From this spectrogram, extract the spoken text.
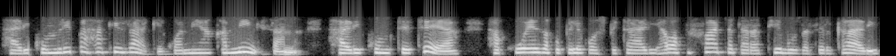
halikumlipa haki zake kwa miaka mingi sana, halikumtetea, hakuweza kupelekwa hospitali, hawakufata taratibu za serikali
